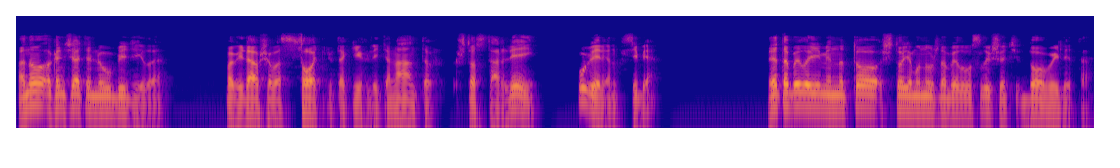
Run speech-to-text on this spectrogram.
оно окончательно убедило — повидавшего сотню таких лейтенантов, что Старлей уверен в себе. Это было именно то, что ему нужно было услышать до вылета,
